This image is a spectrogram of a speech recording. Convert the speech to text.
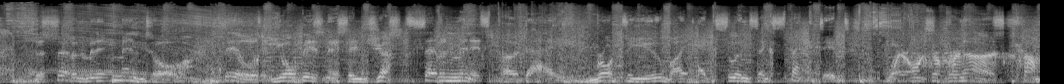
The 7 Minute Mentor. Build your business in just 7 minutes per day. Brought to you by Excellence Expected, where entrepreneurs come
